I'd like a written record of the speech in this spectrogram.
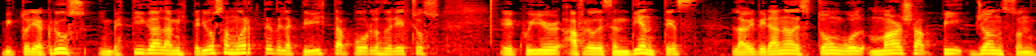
Victoria Cruz, investiga la misteriosa muerte del activista por los derechos eh, queer afrodescendientes, la veterana de Stonewall, Marsha P. Johnson,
